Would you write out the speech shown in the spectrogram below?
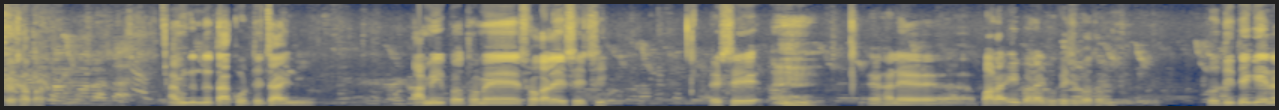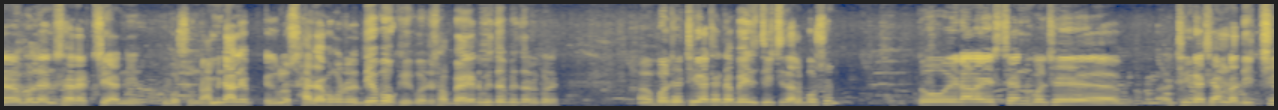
পেশাপাট আমি কিন্তু তা করতে চাইনি। আমি প্রথমে সকালে এসেছি। এসে এখানে পাড়া এই পাড়ায় ঢুকেছি প্রথম। তো দিতে গিয়ে এনারা বললেন স্যার এক চেয়ার নিন বসুন। আমি নাহলে এগুলো সাজাবো করে দেবো কী করে? সব ব্যাগের ভিতর ভিতর করে। বলছে ঠিক আছে একটা বেঞ্চ দিচ্ছি তাহলে বসুন। তো এনারা এসছেন বলছে ঠিক আছে আমরা দিচ্ছি।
